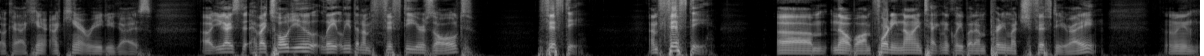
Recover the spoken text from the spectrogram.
Okay, I can't. I can't read you guys. Uh, you guys, have I told you lately that I'm 50 years old? 50. I'm 50. Um, no, well, I'm 49 technically, but I'm pretty much 50, right? I mean,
